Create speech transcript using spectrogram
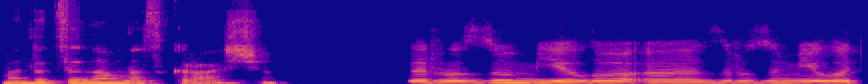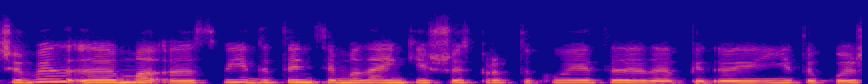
Медицина в нас краща. Зрозуміло, е, зрозуміло. Чи ви е, е, своїй дитинці маленькій щось практикуєте, її також,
